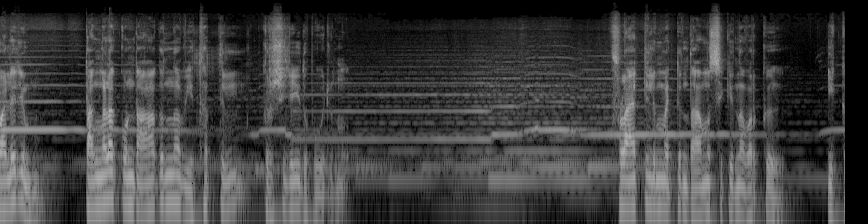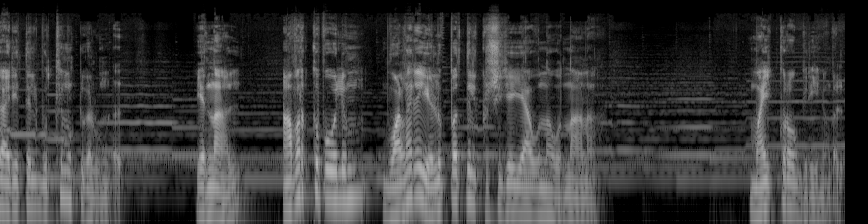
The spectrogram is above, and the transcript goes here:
പലരും തങ്ങളെ കൊണ്ടാകുന്ന വിധത്തിൽ കൃഷി ചെയ്തു പോരുന്നു. ഫ്ളാറ്റിലും മറ്റും താമസിക്കുന്നവർക്ക് ഇക്കാര്യത്തിൽ ബുദ്ധിമുട്ടുകളുണ്ട്. എന്നാൽ അവർക്ക് പോലും വളരെ എളുപ്പത്തിൽ കൃഷി ചെയ്യാവുന്ന ഒന്നാണ് മൈക്രോ ഗ്രീനുകൾ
